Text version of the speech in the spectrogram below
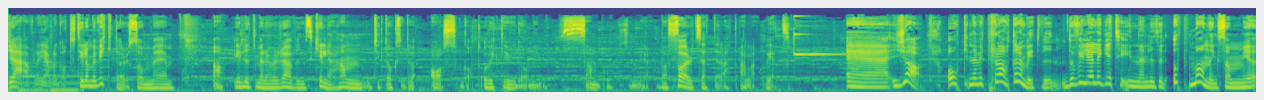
jävla, jävla gott. Till och med Viktor som eh, ja, är lite mer av en rödvinskille, han tyckte också att det var asgott. Och Viktor är ju då min sambo som jag bara förutsätter att alla vet. Eh, ja, och när vi pratar om vitt vin då vill jag lägga till in en liten uppmaning som jag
